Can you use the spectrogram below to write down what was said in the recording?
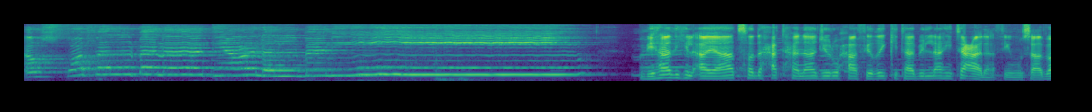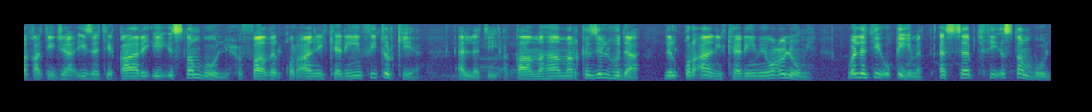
أصطفى البنات على البنين. بهذه الآيات صدحت حناجر حافظي كتاب الله تعالى في مسابقة جائزة قارئ إسطنبول لحفاظ القرآن الكريم في تركيا التي أقامها مركز الهدى للقرآن الكريم وعلومه والتي أقيمت السبت في إسطنبول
